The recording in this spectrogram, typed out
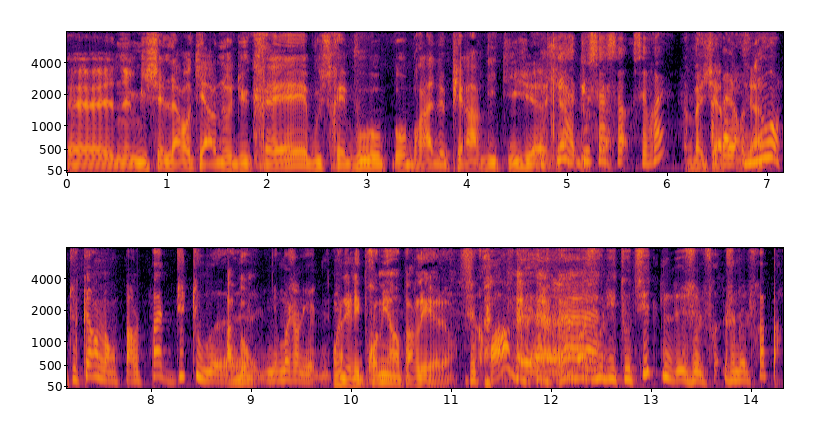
euh, Michel Larocque et Arnaud Ducret, vous serez vous au, au bras de Pierre Arditi. D'où ça sort C'est vrai Ah bah, Ah bah alors. Nous, en tout cas, on n'en parle pas du tout. euh, Ah bon Moi, j'en ai. On est les premiers à en parler alors. Je crois, mais euh, moi, je vous dis tout de suite, je, le ferai- je ne le ferai pas.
